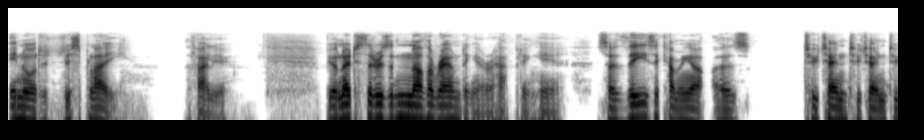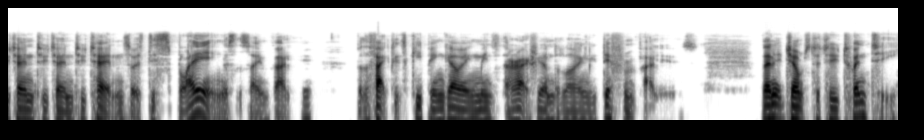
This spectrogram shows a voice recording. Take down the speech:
in order to display the value. But you'll notice there is another rounding error happening here. So these are coming up as 210, 210, 210, 210, 210. So it's displaying as the same value, but the fact it's keeping going means they're actually underlyingly different values. Then it jumps to 220.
